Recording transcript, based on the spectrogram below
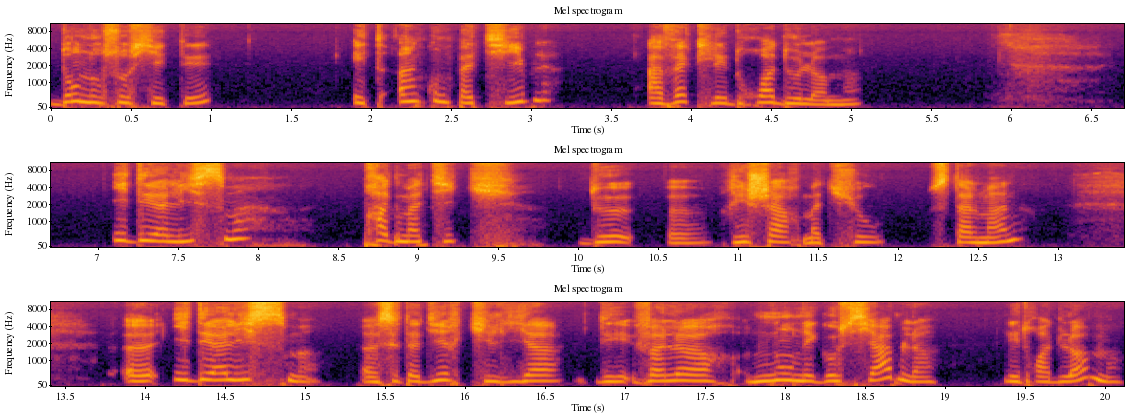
dans nos sociétés est incompatible avec les droits de l'homme. Idéalisme pragmatique de euh, Richard Matthew Stallman euh, idéalisme, euh, c'est-à-dire qu'il y a des valeurs non négociables, les droits de l'homme,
